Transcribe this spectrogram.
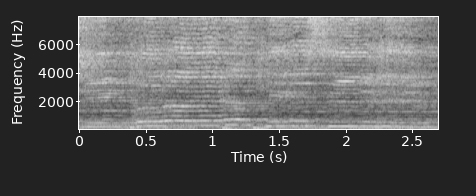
아직 나의 기스를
